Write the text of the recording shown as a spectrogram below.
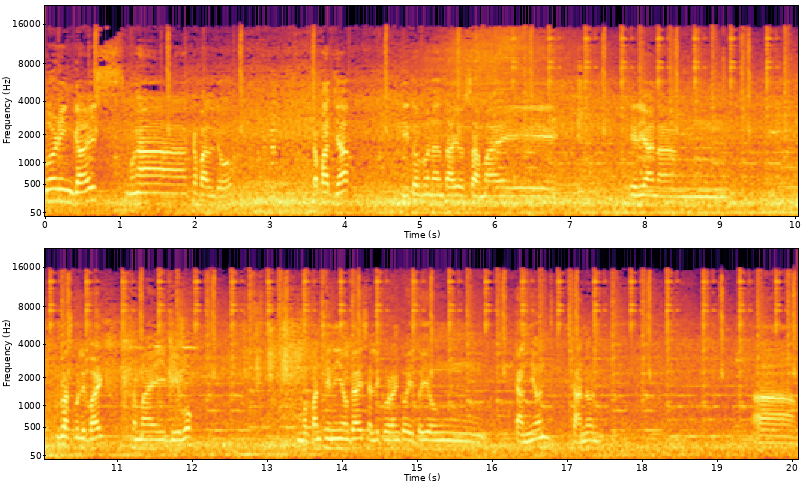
morning guys, mga kabaldo, kapadyak. Dito muna tayo sa may area ng Cross Boulevard, sa may Biwok. Kung mapansin niyo guys, sa likuran ko ito yung canyon, canon. Um,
